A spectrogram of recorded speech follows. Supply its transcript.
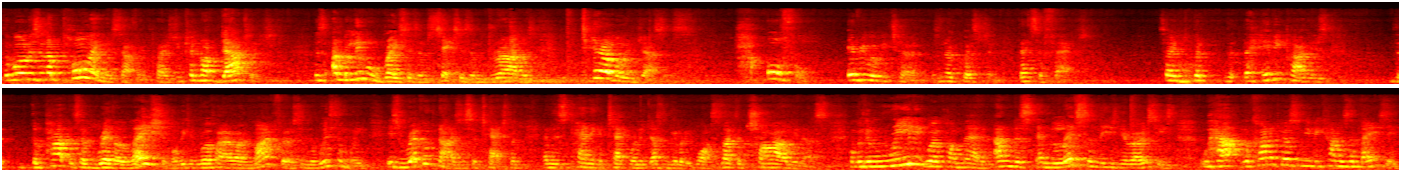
The world is an appallingly suffering place. You cannot doubt it. There's unbelievable racism, sexism, dramas, terrible injustice awful everywhere we turn. There's no question. That's a fact. So, but the, the heavy part is the, part that's a revelation, where we can work on our own mind first in the wisdom week, is recognize this attachment and this panic attack when it doesn't get what it wants. It's like the child in us. When we can really work on that and understand, and lessen these neuroses, how, the kind of person you become is amazing.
